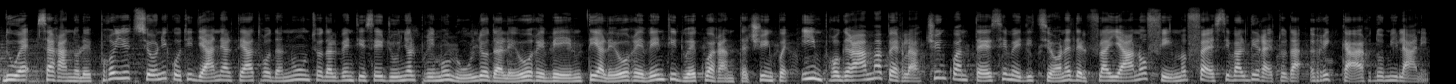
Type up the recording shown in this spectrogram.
Due saranno le proiezioni quotidiane al Teatro d'Annunzio dal 26 giugno al 1 luglio dalle ore 20 alle ore 22.45 in programma per la cinquantesima edizione del Flaiano Film Festival diretto da Riccardo Milani.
